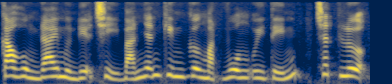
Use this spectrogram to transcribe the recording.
Cao Hùng Diamond địa chỉ bán nhẫn kim cương mặt vuông uy tín, chất lượng.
